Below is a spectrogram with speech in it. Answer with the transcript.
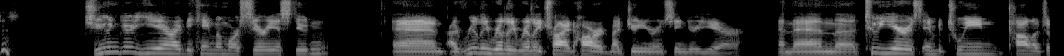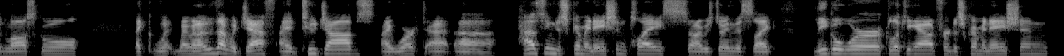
Junior year, I became a more serious student and I really, really, really tried hard my junior and senior year. And then the two years in between college and law school, like when, I did that with Jeff, I had two jobs. I worked at a housing discrimination place, so I was doing this like legal work, looking out for discrimination,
